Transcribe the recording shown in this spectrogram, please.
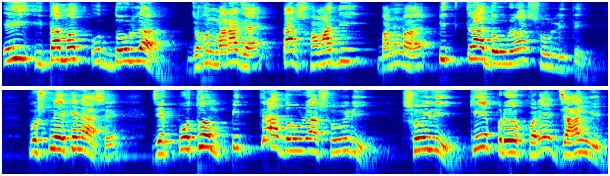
এই ইতামাত উদ্দৌল্লার যখন মারা যায়, তার সমাধি বানানো হয় পিত্রা দৌড়া শৈলীতে। প্রশ্ন এখানে আসে যে প্রথম পিত্রা দৌড়া শৈলী শৈলী কে প্রয়োগ করে? জাহাঙ্গীর।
